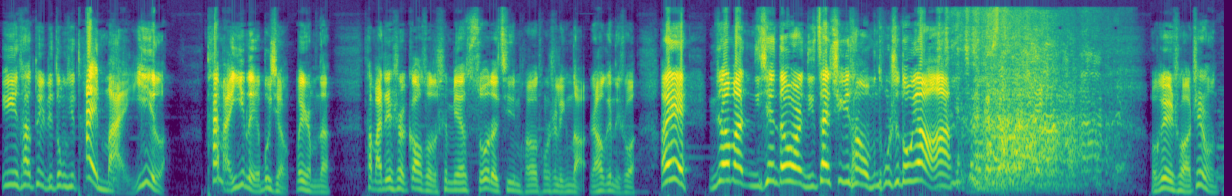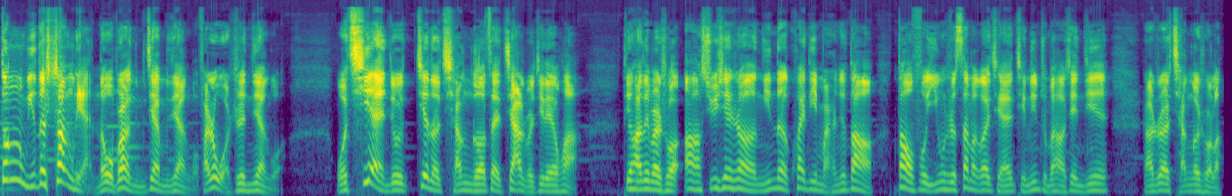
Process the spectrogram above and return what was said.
因为他对这东西太满意了，太满意了也不行，为什么呢？他把这事儿告诉了身边所有的亲戚朋友、同事、领导，然后跟你说：“哎，你知道吗？你先等会儿，你再去一趟，我们同事都要啊。”我跟你说，这种蹬鼻子上脸的，我不知道你们见没见过，反正我是真见过。我亲眼就见到强哥在家里边接电话，电话那边说：“啊，徐先生，您的快递马上就到，到付一共是三百块钱，请您准备好现金。”然后这强哥说了：“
